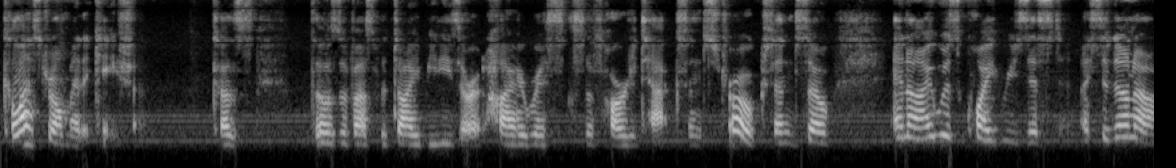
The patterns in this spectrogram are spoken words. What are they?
cholesterol medication because those of us with diabetes are at high risks of heart attacks and strokes. And so, and I was quite resistant. I said, no, no,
